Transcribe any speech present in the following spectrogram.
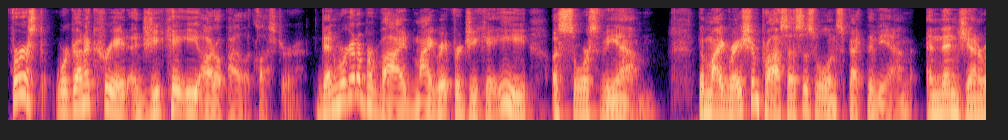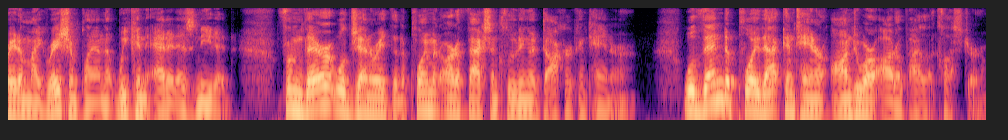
First, we're going to create a GKE autopilot cluster. Then we're going to provide migrate for GKE a source VM. The migration processes will inspect the VM and then generate a migration plan that we can edit as needed. From there, it will generate the deployment artifacts, including a Docker container. We'll then deploy that container onto our autopilot cluster.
